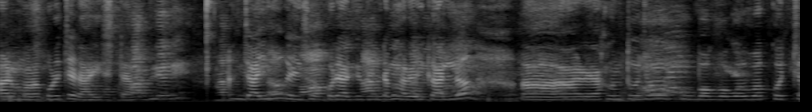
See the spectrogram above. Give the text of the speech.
আর মা করেছে রাইসটা। যাই হোক এইসব করে আজকের দিনটা ভালোই কাটলো। আর এখন তোজো খুব বক বক বক বক করছে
